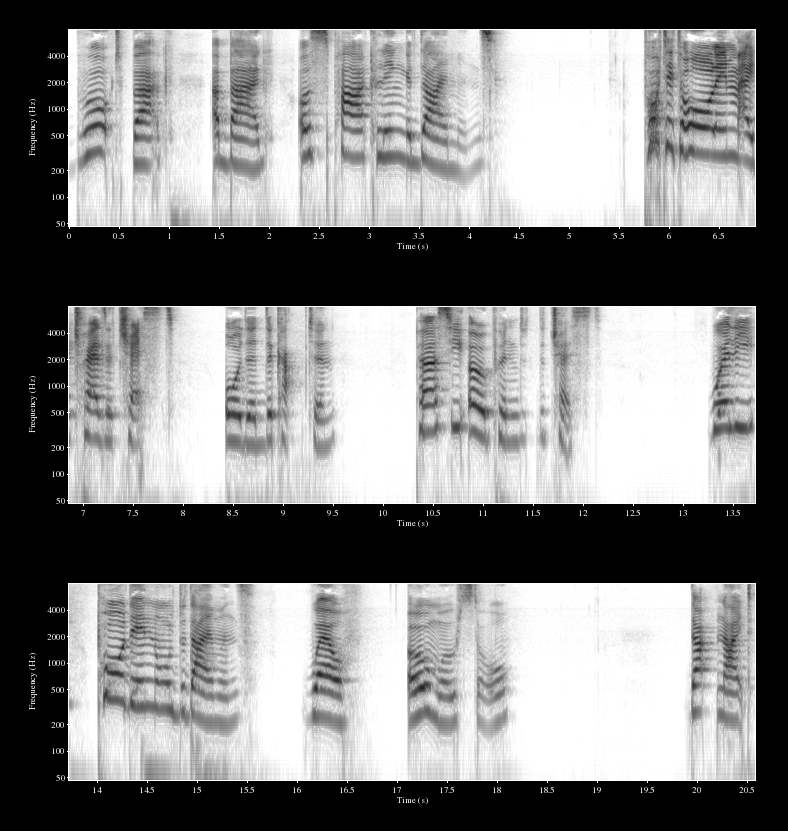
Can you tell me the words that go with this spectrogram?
brought back a bag of sparkling diamonds. Put it all in my treasure chest, ordered the captain. Percy opened the chest. Willie poured in all the diamonds. Well, almost all. That night,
